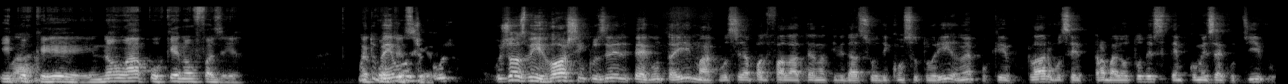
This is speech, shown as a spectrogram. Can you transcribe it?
E claro. porque não há por que não fazer. Muito Acontecer. bem. O, o, o Josmin Rocha, inclusive, ele pergunta aí, Marco, você já pode falar até na atividade sua de consultoria, não é? Porque, claro, você trabalhou todo esse tempo como executivo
